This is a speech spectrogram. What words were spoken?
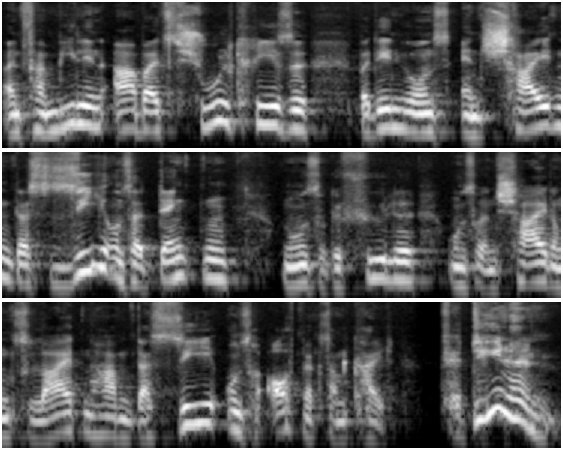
eine Familienarbeits-, Schulkrise, bei denen wir uns entscheiden, dass sie unser Denken und unsere Gefühle, unsere Entscheidungen zu leiten haben, dass sie unsere Aufmerksamkeit verdienen,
